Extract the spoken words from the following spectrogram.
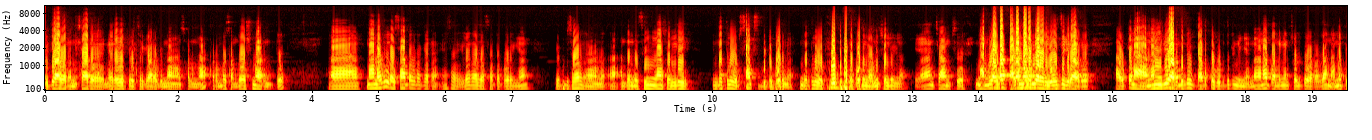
வித்யாவரன் சார் நிறைவேற்றி வச்சிருக்காரு அப்படின்னு நான் சொன்னேன். ரொம்ப சந்தோஷமாக இருந்தது. நான் நடுவில் சார்ட்ட கூட கேட்டேன். ஏன் சார் இளையராஜா சார்ட்ட போறீங்க? எப்படி சார் அந்தந்த சீன்லாம் சொல்லி இந்த இடத்துல ஒரு சாக்ஸ் பிட்டு போடுங்க இந்த இடத்துல ஒரு ஃப்ரூட் பிட்டை போடுங்க அப்படின்னு சொல்லுவீங்களா ஏன் சான்ஸ் நம்மளோட பல மடங்கு அவர் யோசிக்கிறாரு அவர்கிட்ட நான் அமைதியாக இருந்துட்டு படத்தை கொடுத்துட்டு நீங்கள் என்ன வேணா பண்ணுங்கன்னு சொல்லிட்டு வர்றதா நமக்கு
